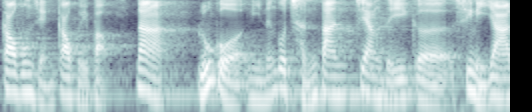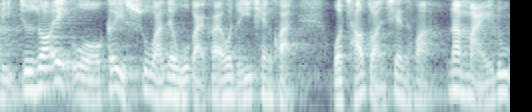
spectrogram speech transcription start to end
高风险高回报。那如果你能够承担这样的一个心理压力，就是说，哎，我可以输完这五百块或者一千块，我炒短线的话，那买入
